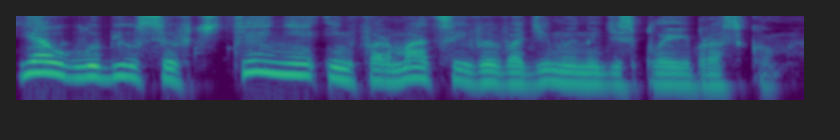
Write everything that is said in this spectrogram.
Я углубился в чтение информации, выводимой на дисплее броскома.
